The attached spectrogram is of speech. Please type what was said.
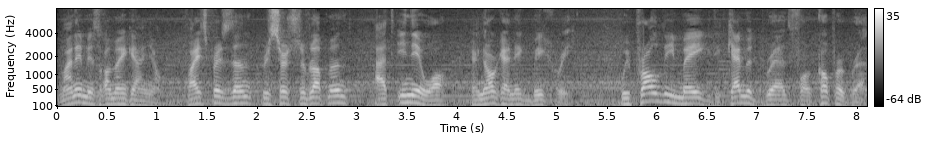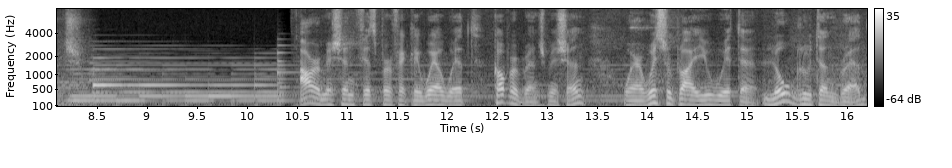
My name is Romain Gagnon, Vice President Research Development at Inéwa, an organic bakery. We proudly make the Kamut bread for Copper Branch. Our mission fits perfectly well with Copper Branch mission, where we supply you with a low gluten bread,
